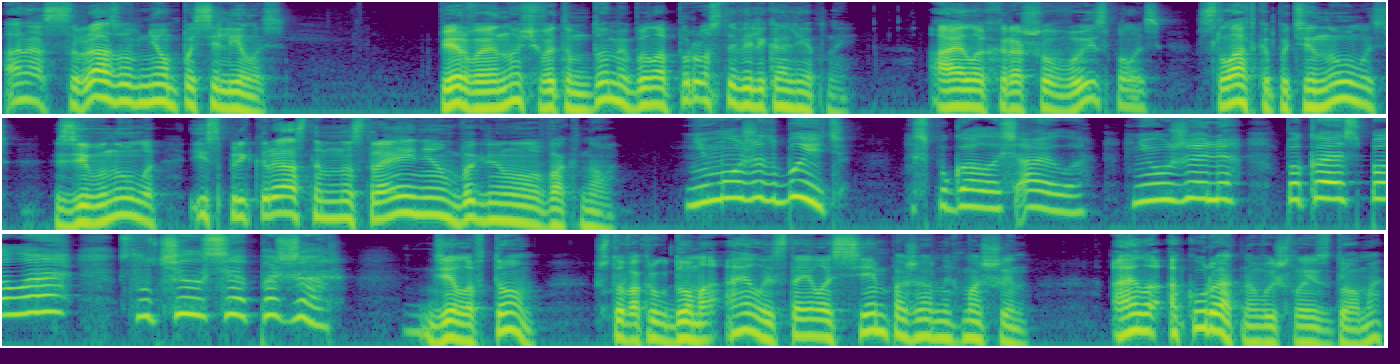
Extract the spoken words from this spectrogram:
она сразу в нем поселилась. Первая ночь в этом доме была просто великолепной. Айла хорошо выспалась, сладко потянулась, зевнула и с прекрасным настроением выглянула в окно. «Не может быть!» – испугалась Айла. «Неужели, пока я спала, случился пожар?» Дело в том, что вокруг дома Айлы стояло семь пожарных машин. Айла аккуратно вышла из дома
